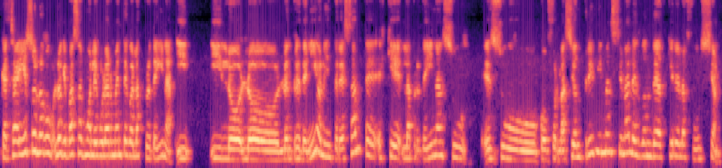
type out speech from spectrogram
¿Cachai? Eso es lo, lo, que pasa molecularmente con las proteínas. Y, y lo, lo, lo, entretenido, lo interesante es que la proteína en su, en su conformación tridimensional es donde adquiere la función,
